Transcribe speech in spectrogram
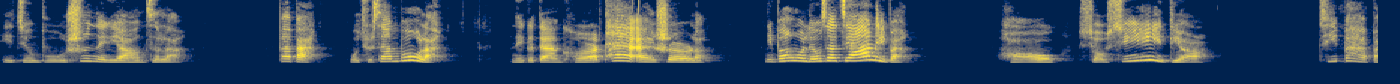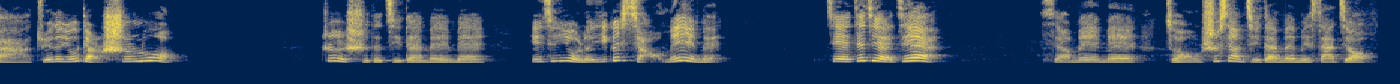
已经不是那个样子了。爸爸，我去散步了。那个蛋壳太碍事儿了，你帮我留在家里吧。好，小心一点儿。鸡爸爸觉得有点失落。这时的鸡蛋妹妹已经有了一个小妹妹，姐姐姐姐。小妹妹总是向鸡蛋妹妹撒娇：“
